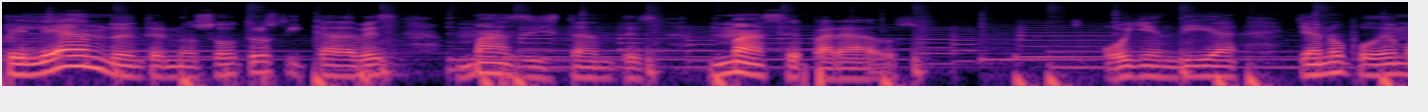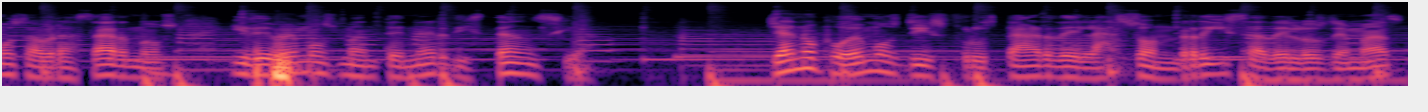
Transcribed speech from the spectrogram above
peleando entre nosotros y cada vez más distantes, más separados. Hoy en día ya no podemos abrazarnos y debemos mantener distancia. Ya no podemos disfrutar de la sonrisa de los demás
